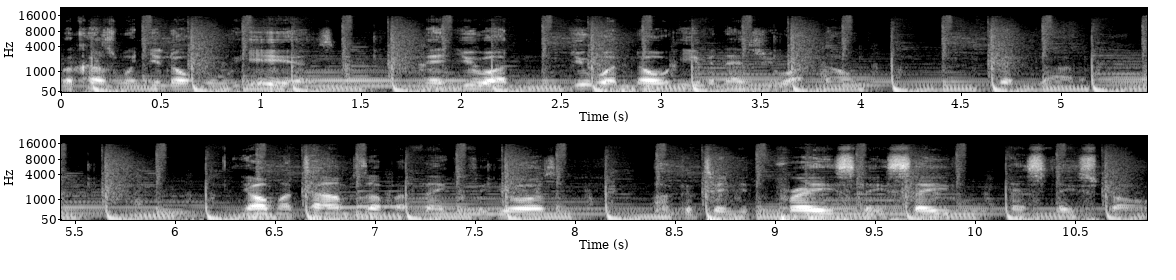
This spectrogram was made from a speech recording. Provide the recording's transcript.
Because when you know who he is, then you are you will know even as you are known. Y'all, my time is up. I thank you for yours. I'll continue to pray, stay safe, and stay strong.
